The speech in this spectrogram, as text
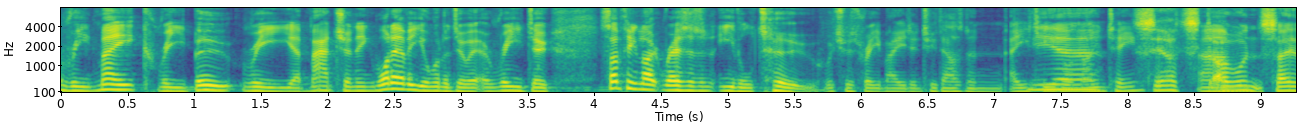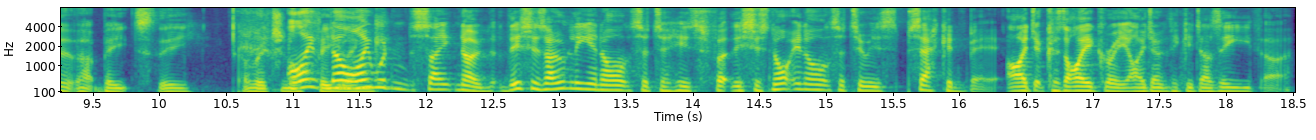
remake, reboot, reimagining, whatever you want to do it, a redo. Something like Resident Evil 2, which was remade in 2018 or Yeah. 19. See, I'd st- I Um, wouldn't say that that beats the original I, feeling. no, I wouldn't say no. This is only in answer to his. This is not in answer to his second bit. I do because I agree. I don't think he does either.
